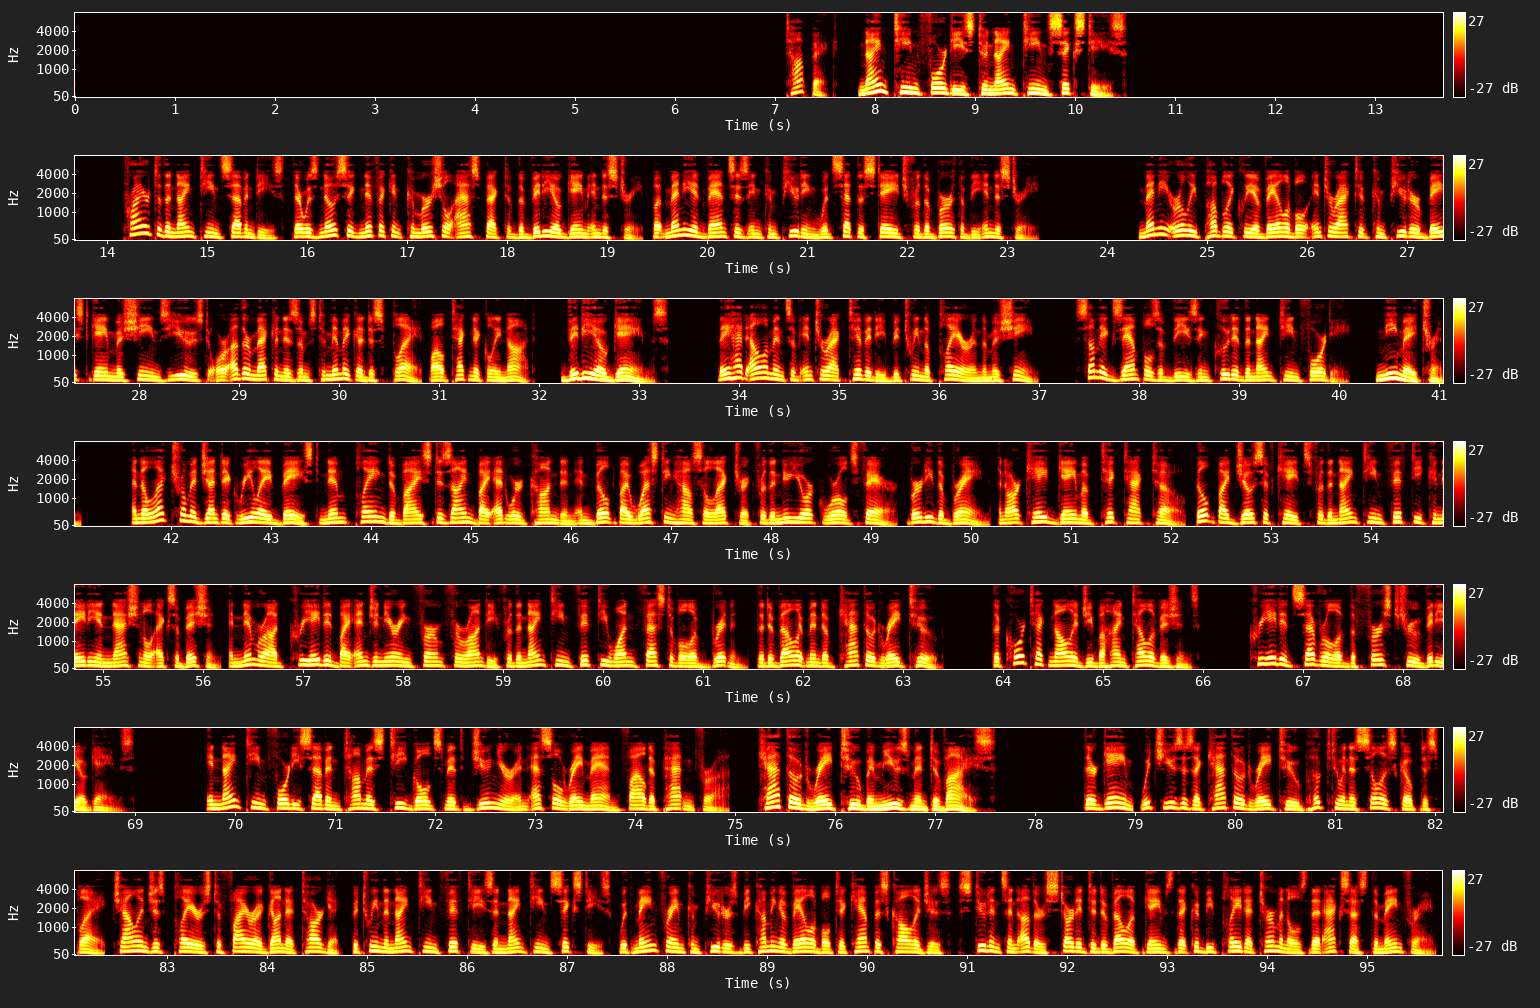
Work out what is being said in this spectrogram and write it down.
Topic 1940s to 1960s Prior to the 1970s, there was no significant commercial aspect of the video game industry, but many advances in computing would set the stage for the birth of the industry. Many early publicly available interactive computer-based game machines used or other mechanisms to mimic a display, while technically not video games. They had elements of interactivity between the player and the machine. Some examples of these included the 1940 Nimatron an electromagnetic relay-based NIM playing device designed by Edward Condon and built by Westinghouse Electric for the New York World's Fair, Bertie the Brain, an arcade game of tic-tac-toe, built by Joseph Cates for the 1950 Canadian National Exhibition, and Nimrod created by engineering firm Ferranti for the 1951 Festival of Britain, the development of cathode ray tube—the core technology behind televisions, created several of the first true video games. In 1947 Thomas T. Goldsmith Jr. and Estle Ray Mann filed a patent for a «cathode ray tube amusement device» Their game, which uses a cathode ray tube hooked to an oscilloscope display, challenges players to fire a gun at target. Between the 1950s and 1960s, with mainframe computers becoming available to campus colleges, students and others started to develop games that could be played at terminals that accessed the mainframe.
